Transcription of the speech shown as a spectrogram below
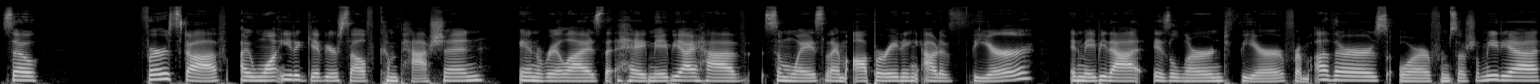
So, first off, I want you to give yourself compassion and realize that, hey, maybe I have some ways that I'm operating out of fear. And maybe that is learned fear from others or from social media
